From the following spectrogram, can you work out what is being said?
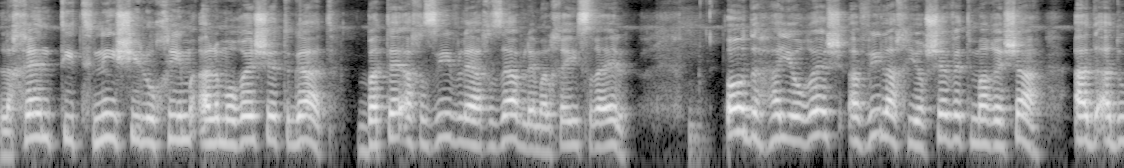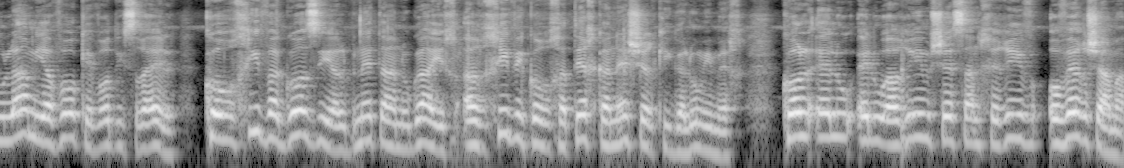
לכן תתני שילוחים על מורשת גת, בתי אכזיב לאכזב למלכי ישראל. עוד היורש אביא לך יושבת מרשה, עד עדולם יבוא כבוד ישראל. כורחי וגוזי על בני תענוגייך, ארחיבי כורחתך כנשר כי גלו ממך. כל אלו אלו ערים שסנחריב עובר שמה.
